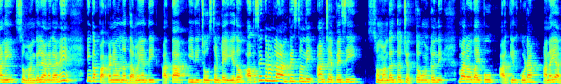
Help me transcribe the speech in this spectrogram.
అని సుమంగలి అనగానే ఇంకా పక్కనే ఉన్న దమయంతి అత్త ఇది చూస్తుంటే ఏదో అపశకనంలా అనిపిస్తుంది అని చెప్పేసి సుమంగల్తో చెప్తూ ఉంటుంది. మరోవైపు అఖిల్ కూడా అనయ్య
